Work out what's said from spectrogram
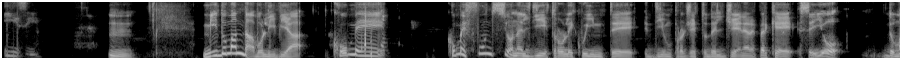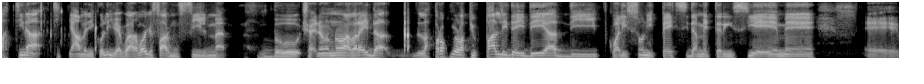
easy. Mm. Mi domandavo Livia, come, come funziona il dietro le quinte di un progetto del genere? Perché se io domattina ti chiamo e dico Livia, guarda, voglio fare un film, boh, cioè non, non avrei da, la, proprio la più pallida idea di quali sono i pezzi da mettere insieme. Eh,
